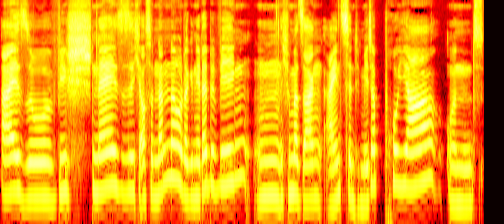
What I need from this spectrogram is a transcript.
Also, wie schnell sie sich auseinander oder generell bewegen. Hm, ich würde mal sagen, ein Zentimeter pro Jahr und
